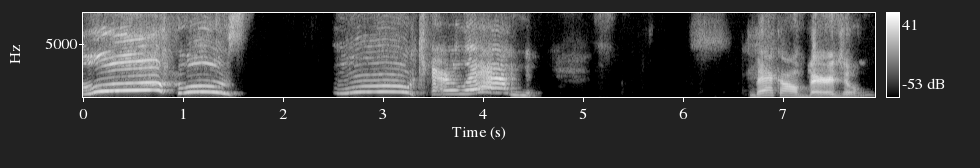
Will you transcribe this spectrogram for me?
Ooh, who's ooh, Carol Ann. Back off, Virgil.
